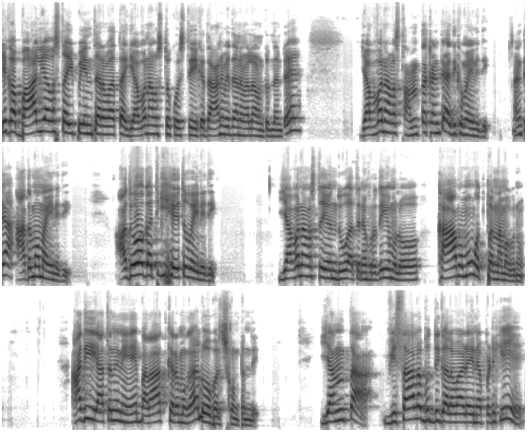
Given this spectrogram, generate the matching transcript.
ఇక బాల్యావస్థ అయిపోయిన తర్వాత యవ్వనావస్థకు వస్తే ఇక దాని విధానం ఎలా ఉంటుందంటే యవ్వనావస్థ అంతకంటే అధికమైనది. అంటే అధమమైనది. అధోగతికి హేతువైనది. యవనవస్థ యందు అతని హృదయములో కామము ఉత్పన్నమగును. అది అతనిని బలాత్కరముగా లోబరుచుకుంటుంది. ఎంత విశాల బుద్ధి గలవాడైనప్పటికీ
